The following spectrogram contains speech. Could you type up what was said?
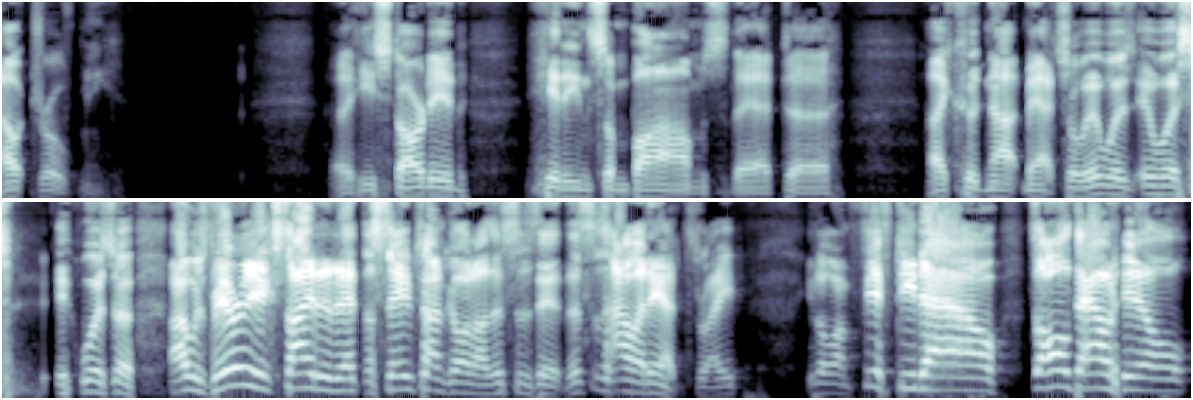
outdrove me uh, he started hitting some bombs that uh, I could not match. So it was it was it was a I was very excited at the same time going, "Oh, this is it. This is how it ends, right?" You know, I'm 50 now. It's all downhill.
